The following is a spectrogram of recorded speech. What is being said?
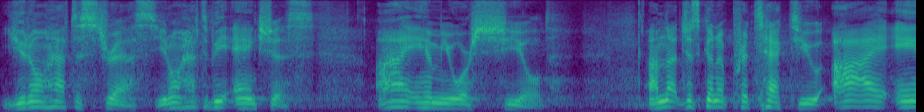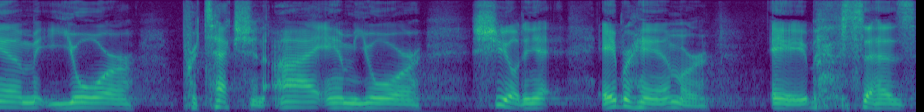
You don't have to stress. You don't have to be anxious. I am your shield. I'm not just going to protect you, I am your protection. I am your shield. And yet, Abraham or Abe says,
